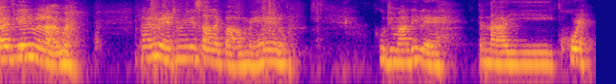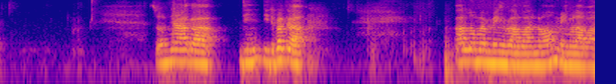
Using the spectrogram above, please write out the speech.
live လေးလွင်လာအောင်မယ် live လွင်နေထမင်းလေးစားလိုက်ပါအောင်မယ်လို့ခုဒီမှာနေ့လေတနာကြီးခွဲ ဆိုညကဒီဒီတစ်ပတ်ကအလုံးမင်္ဂလာပါနော်မင်္ဂလာပါ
